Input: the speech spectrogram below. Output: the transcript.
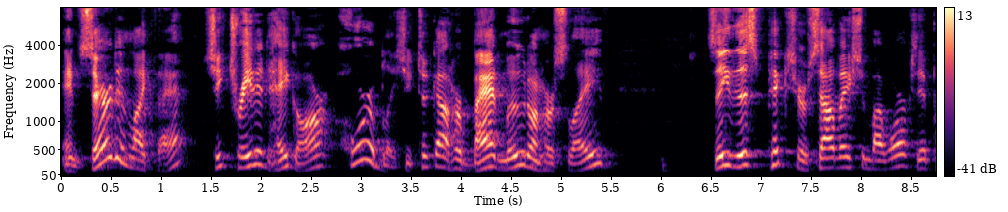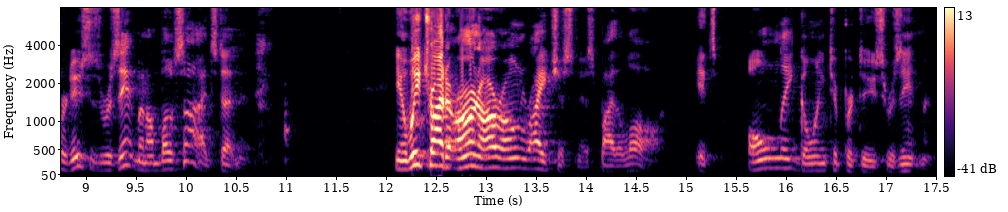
And Sarah didn't like that. She treated Hagar horribly. She took out her bad mood on her slave. See, this picture of salvation by works, it produces resentment on both sides, doesn't it? You know, we try to earn our own righteousness by the law. It's only going to produce resentment.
